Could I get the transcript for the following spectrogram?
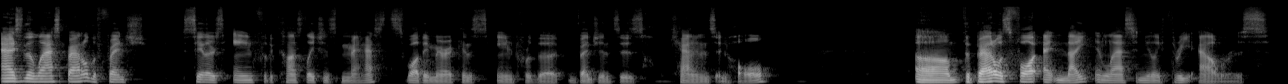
As in the last battle, the French sailors aimed for the Constellation's masts, while the Americans aimed for the Vengeance's cannons and hull. Um, the battle was fought at night and lasted nearly three hours.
